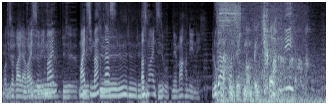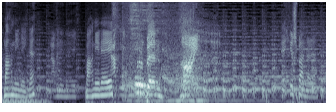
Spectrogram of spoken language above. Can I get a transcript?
und so weiter. Weißt du, wie ich mein? Meinst du, die machen das? Was meinst du? Nee, machen die nicht. Lukas, sich mal ein machen die? Machen die nicht, ne? Machen die nicht. Machen die nicht. Oben rein. Echt gespannt, Alter.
